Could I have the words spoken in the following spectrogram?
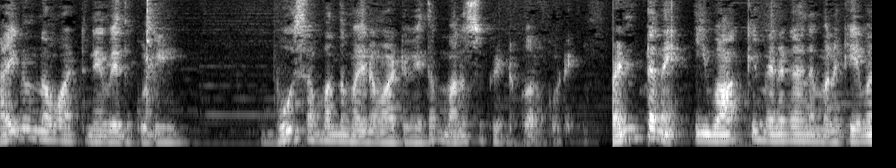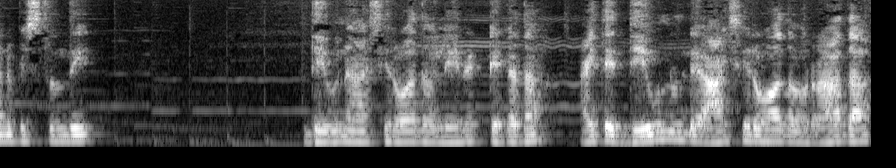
పైనున్న వాటిని వెతుకుడి భూ సంబంధమైన వాటి మీద మనసు పెట్టుకోనుకుడి వెంటనే ఈ వాక్యం వినగానే మనకేమనిపిస్తుంది? దేవుని ఆశీర్వాదం లేనట్టే కదా? అయితే దేవుని నుండి ఆశీర్వాదం రాదా?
